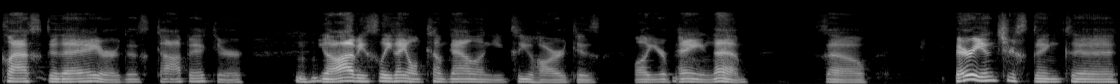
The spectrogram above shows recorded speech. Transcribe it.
class today or this topic or mm-hmm. you know obviously they don't come down on you too hard because while you're paying them. So very interesting to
